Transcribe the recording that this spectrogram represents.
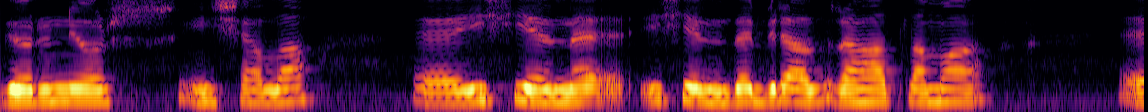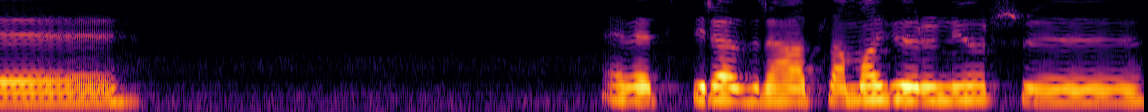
görünüyor inşallah. E, iş yerine iş yerinde biraz rahatlama e, evet biraz rahatlama görünüyor. E,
